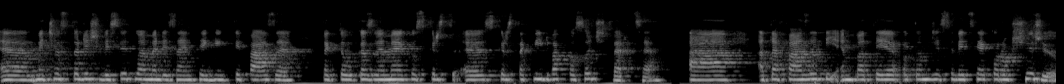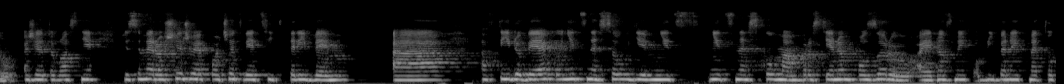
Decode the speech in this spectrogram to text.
Eh, my často, když vysvětlujeme design thinking, ty fáze, tak to ukazujeme jako skrz, eh, skrz takový dva kosočtverce. A, a ta fáze té empatie je o tom, že se věci jako rozšiřují a že je to vlastně, že se mi rozšiřuje počet věcí, který vím a, v té době jako nic nesoudím, nic, nic neskoumám, prostě jenom pozoru a jedna z mých oblíbených metod,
